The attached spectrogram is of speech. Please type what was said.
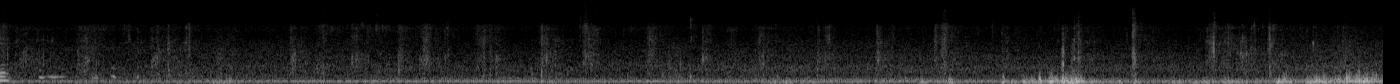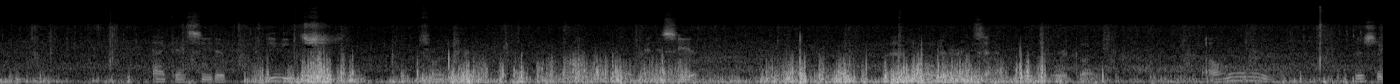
I can see the beach. Can you see it? Oh, there's a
